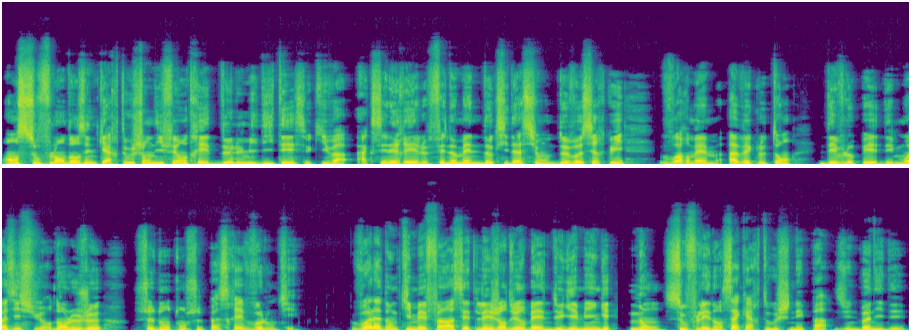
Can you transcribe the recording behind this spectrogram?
en soufflant dans une cartouche, on y fait entrer de l'humidité, ce qui va accélérer le phénomène d'oxydation de vos circuits, voire même, avec le temps, développer des moisissures dans le jeu, ce dont on se passerait volontiers. Voilà donc qui met fin à cette légende urbaine du gaming. Non, souffler dans sa cartouche n'est pas une bonne idée.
